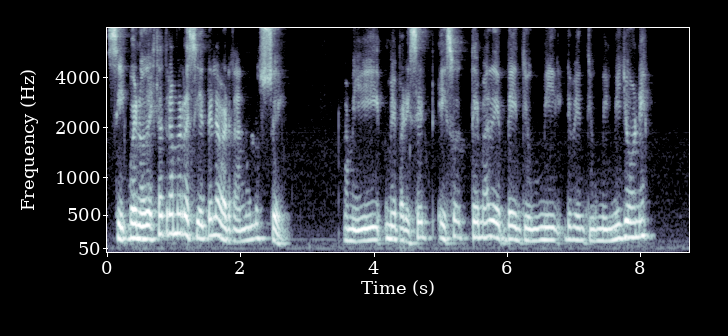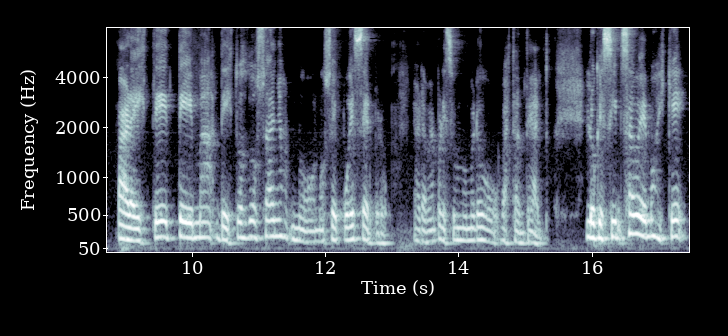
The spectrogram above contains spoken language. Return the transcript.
Sí, bueno, de esta trama reciente la verdad no lo sé. A mí me parece eso tema de 21 mil, de 21 mil millones para este tema de estos dos años, no, no sé, puede ser, pero la verdad me parece un número bastante alto. Lo que sí sabemos es que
